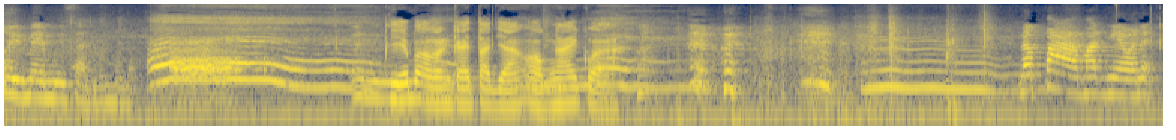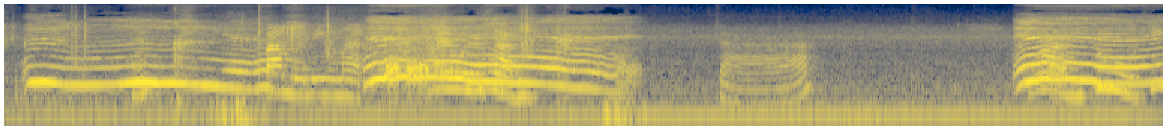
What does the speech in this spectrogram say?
เอ้ยแม่มือสั่นไปหมดแล้วเออพี่จะบอกกันไกลตัดยางออกง่ายกว่า แล้วป้ามัดไงวะเนี่ยป้ามือนิ่งมากแม่มือสั่นจ๋าวันทูที่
